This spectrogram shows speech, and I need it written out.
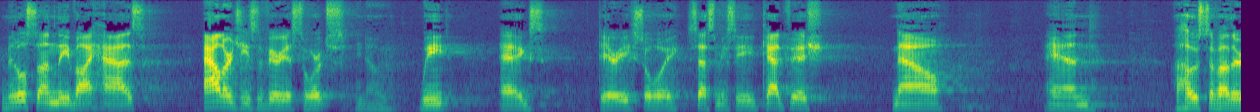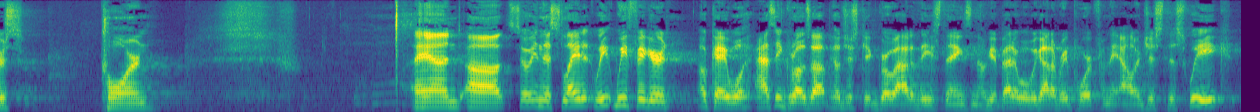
middle son Levi has allergies of various sorts, you know, wheat, eggs, dairy, soy, sesame seed, catfish, now, and a host of others, corn, and uh, so in this late, we, we figured, okay, well, as he grows up, he'll just get, grow out of these things and they'll get better. Well, we got a report from the allergist this week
